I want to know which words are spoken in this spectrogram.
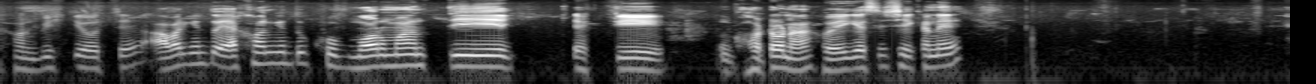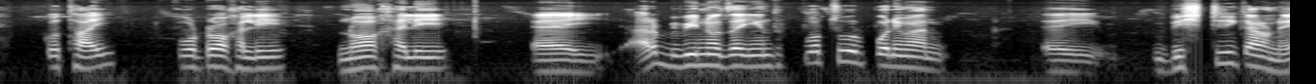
এখন বৃষ্টি হচ্ছে, আবার কিন্তু এখন কিন্তু খুব মর্মান্তিক একটি ঘটনা হয়ে গেছে সেখানে। কোথায়? পটুয়াখালী, নোয়াখালী, এই, আর বিভিন্ন জায়গায় কিন্তু প্রচুর পরিমাণ এই বৃষ্টির কারণে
